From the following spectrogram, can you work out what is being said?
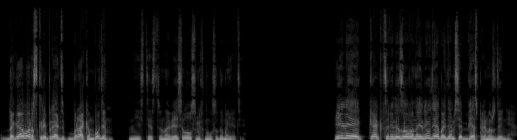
«Договор скреплять браком будем?» — неестественно весело усмехнулся Дамаяти. «Или, как цивилизованные люди, обойдемся без принуждения?»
